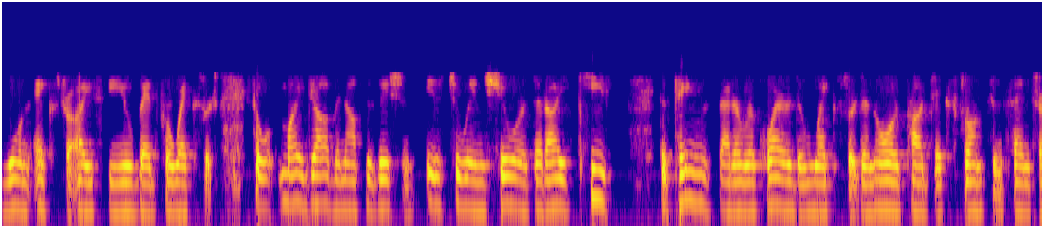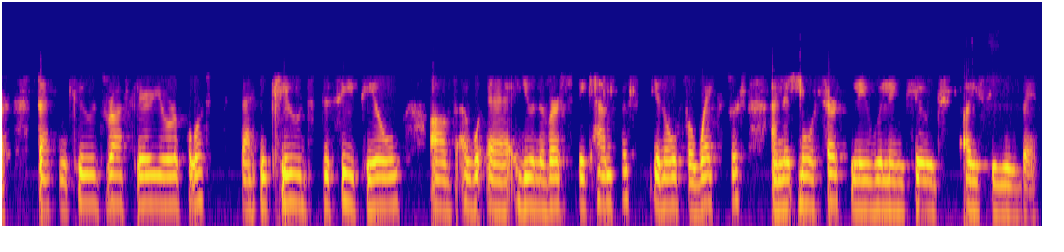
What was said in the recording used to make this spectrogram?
one extra ICU bed for Wexford. So my job in opposition is to ensure that I keep the things that are required in Wexford and all projects front and centre. That includes Rosslare Europort. That includes the CPO of a, a, university campus, you know, for Wexford, and it most certainly will include ICU beds.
